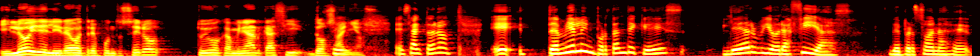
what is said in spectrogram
el hoy del liderazgo 3.0 tuvimos que caminar casi dos Sí. años. Exacto, ¿no? Eh, también lo importante que es leer biografías de personas, de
